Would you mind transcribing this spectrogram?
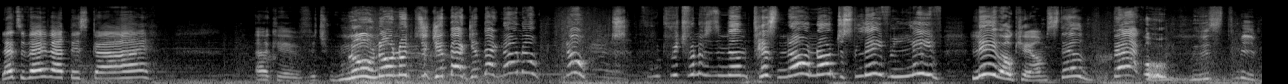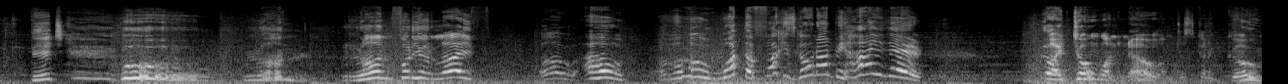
Let's wave at this guy! Okay, which... No, no, no! Get back, get back! No, no, no! Just, which one of them test? No, no, just leave, leave, leave! Okay, I'm still back! Oh, missed me, bitch! Ooh, run! Run for your life! Oh, oh, oh, what the fuck is going on behind there? I don't want to know. I'm just gonna go.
